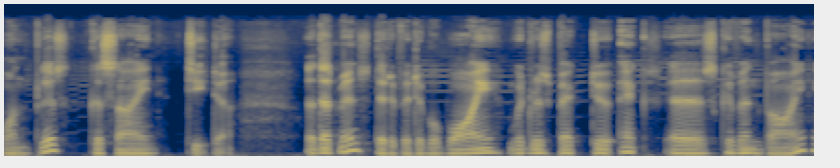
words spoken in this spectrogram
1 plus cosine theta. So that means derivative of y with respect to x is given by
